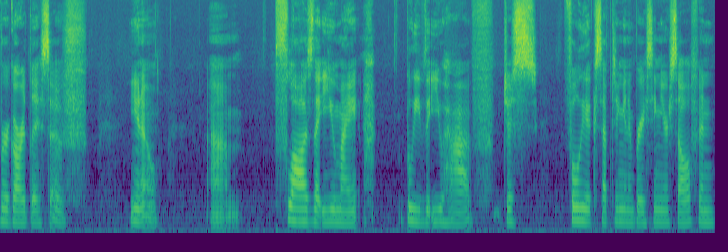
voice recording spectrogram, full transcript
regardless of, you know, um, flaws that you might believe that you have. Just fully accepting and embracing yourself and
